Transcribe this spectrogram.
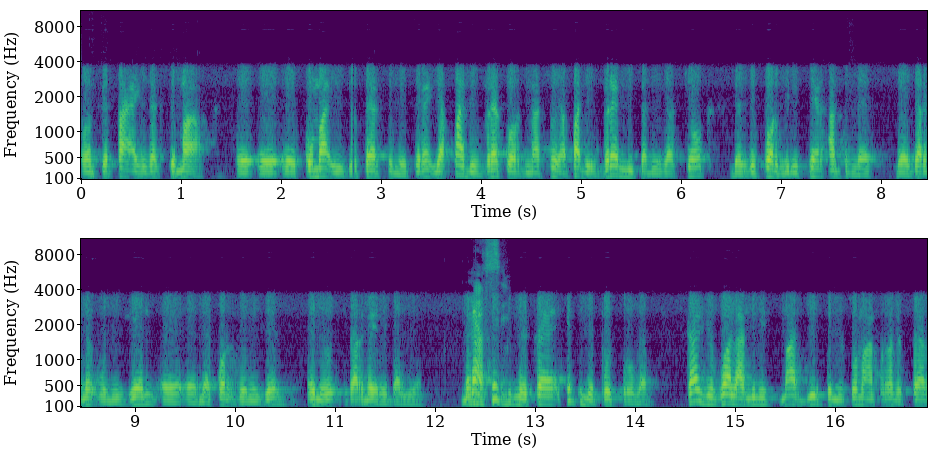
On ne sait pas exactement euh, euh, euh, comment ils opèrent sur le terrain. Il n'y a pas de vraie coordination, il n'y a pas de vraie mutualisation des efforts militaires entre les, armées onusiennes, et, les forces onusiennes et nos armées régaliennes. Maintenant, ce qui, me fait, ce qui me pose problème, quand je vois la ministre dire que nous sommes en train de faire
